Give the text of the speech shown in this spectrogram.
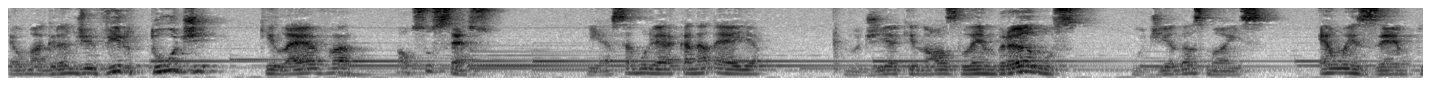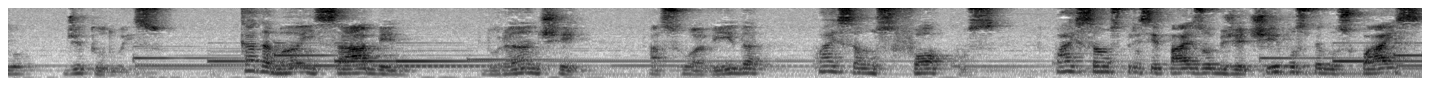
é uma grande virtude que leva ao sucesso. E essa mulher cananeia, no dia que nós lembramos o Dia das Mães, é um exemplo de tudo isso. Cada mãe sabe, durante a sua vida, quais são os focos, quais são os principais objetivos pelos quais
